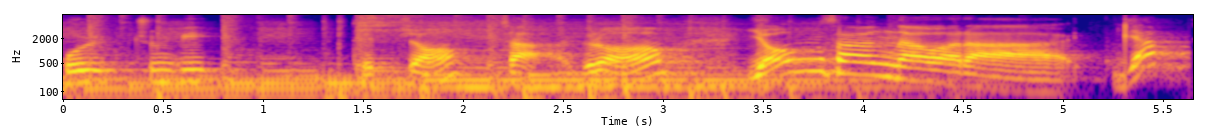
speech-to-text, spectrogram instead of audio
볼 준비 됐죠? 자, 그럼 영상 나와라. 얍!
